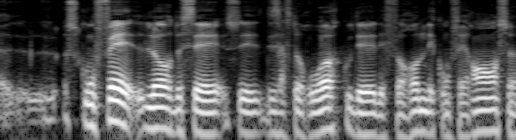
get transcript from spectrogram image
euh, ce qu'on fait lors de ces, ces- des after-work ou des, des forums, des conférences, euh,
